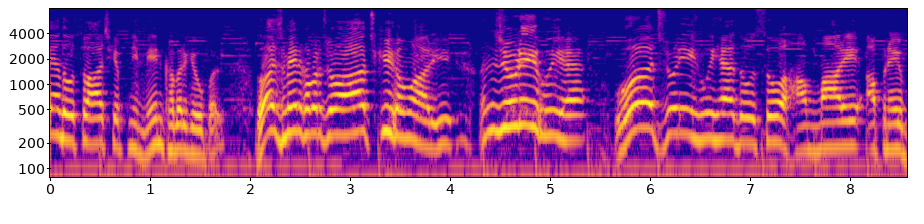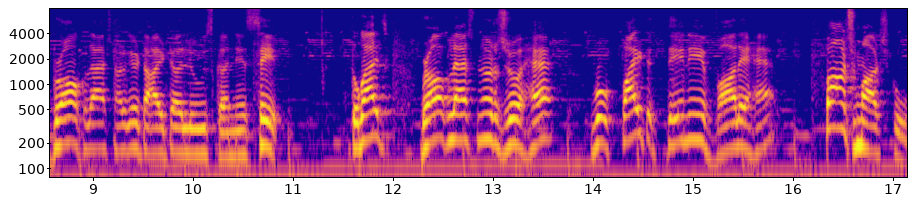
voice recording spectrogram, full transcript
हैं दोस्तों आज की अपनी मेन खबर के ऊपर। तो मेन खबर जो आज की हमारी जुड़ी हुई है, वो जुड़ी हुई है दोस्तों हमारे अपने ब्रॉक लैशनर के टाइटल लूज करने से। तो गाइज़ ब्रॉक लैशनर जो है, वो फाइट देने वाले हैं पाँच मार्च को।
